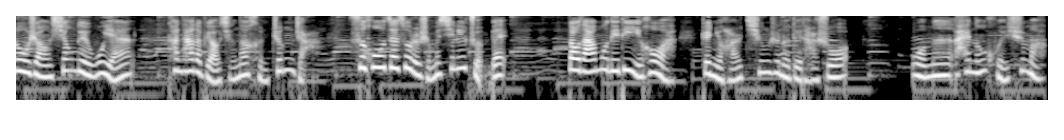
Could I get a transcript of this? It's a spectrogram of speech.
路上相对无言，看他的表情呢，很挣扎，似乎在做着什么心理准备。到达目的地以后啊，这女孩轻声的对他说：“我们还能回去吗？”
